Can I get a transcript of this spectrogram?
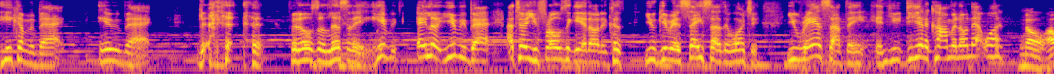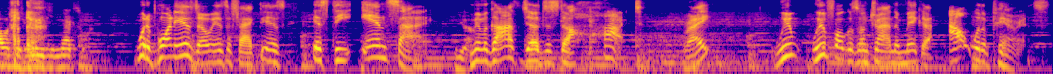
He coming back. He'll be back. For those who are listening, be, hey, look, you'll be back. I tell you, you froze again on it because you get ready to say something, weren't you? You read something and you did you get a comment on that one? No, I was just reading the next one. What the point is, though, is the fact is it's the inside. Yeah. Remember, God judges the heart, right? We're, we're focused on trying to make an outward appearance.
